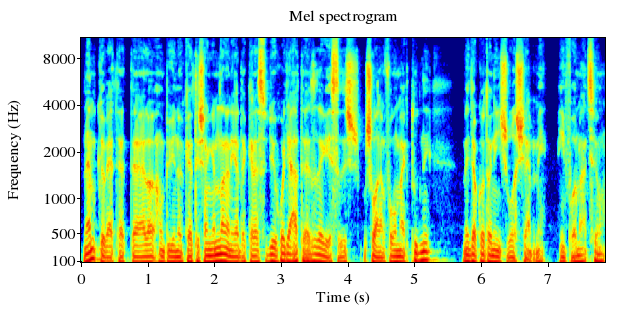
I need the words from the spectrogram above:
nem követhette el a bűnöket, és engem nagyon érdekel ez, hogy ő hogy állt ez az egész, és soha nem fogom megtudni, mert gyakorlatilag nincs róla semmi információ.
